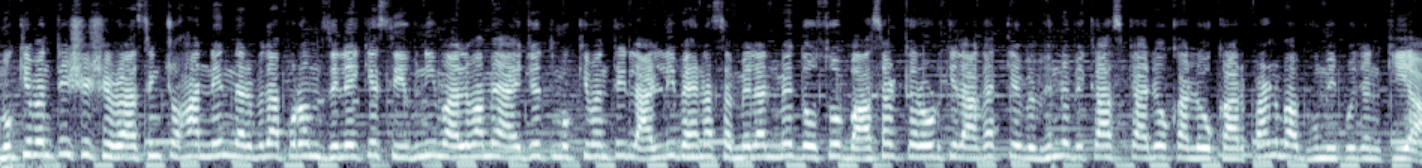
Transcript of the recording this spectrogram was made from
मुख्यमंत्री श्री शिवराज सिंह चौहान ने नर्मदापुरम ज़िले के सिवनी मालवा में आयोजित मुख्यमंत्री लाडली बहना सम्मेलन में दो सौ बासठ करोड़ की लागत के विभिन्न विकास कार्यों का लोकार्पण व भूमि पूजन किया।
